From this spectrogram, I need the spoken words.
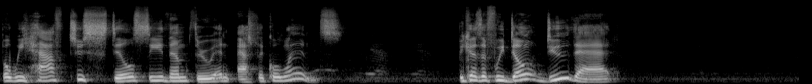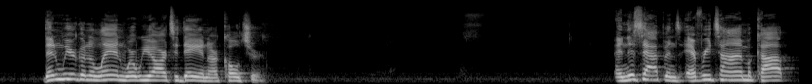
but we have to still see them through an ethical lens. Because if we don't do that, then we are going to land where we are today in our culture. And this happens every time a cop,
